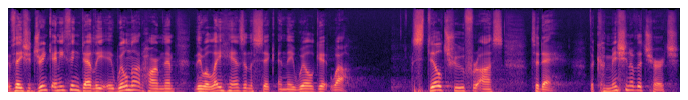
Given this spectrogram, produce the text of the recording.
If they should drink anything deadly, it will not harm them. They will lay hands on the sick and they will get well. Still true for us today. The commission of the church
